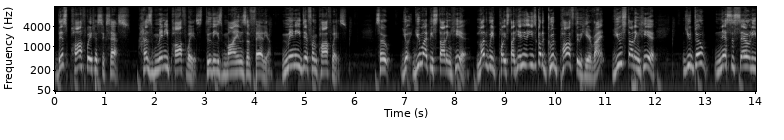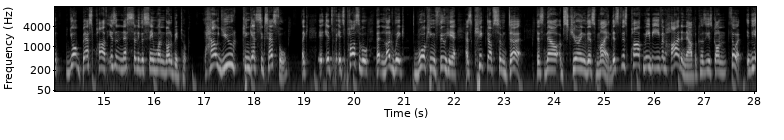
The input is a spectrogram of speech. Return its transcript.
This pathway to success has many pathways through these mines of failure, many different pathways. So you, you might be starting here. Ludwig probably started here. He's got a good path through here, right? You starting here, you don't necessarily, your best path isn't necessarily the same one Ludwig took. How you can get successful, like it's, it's possible that Ludwig walking through here has kicked up some dirt that's now obscuring this mind. This this path may be even harder now because he's gone through it. The,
